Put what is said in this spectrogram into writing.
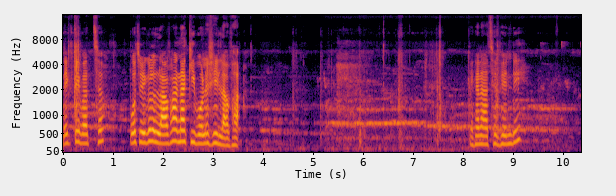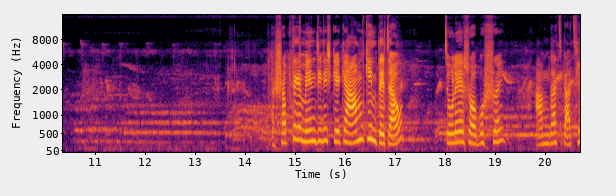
দেখতেই পাচ্ছ? প্রচুর এগুলো লাভা না কি বলে সেই লাভা? এখানে আছে ভেন্ডি। আর সব থেকে মেন জিনিস, কে কে আম কিনতে চাও, চলে এসো অবশ্যই। আম গাছ কাছে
